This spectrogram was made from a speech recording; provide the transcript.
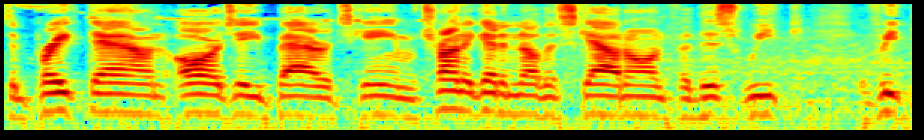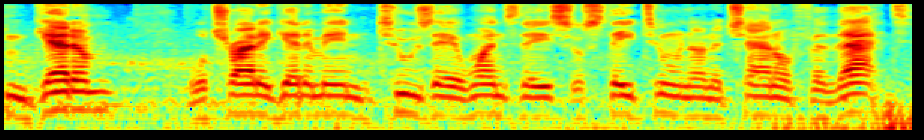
to break down RJ Barrett's game. I'm trying to get another scout on for this week. If we can get him, we'll try to get him in Tuesday or Wednesday, so stay tuned on the channel for that.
